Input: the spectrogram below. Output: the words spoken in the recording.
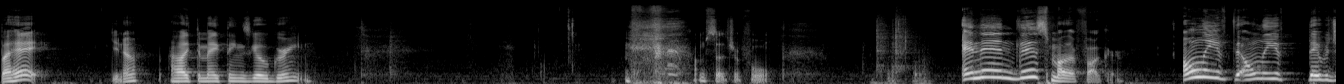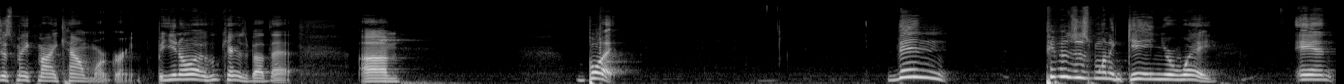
But hey, you know, I like to make things go green. I'm such a fool. And then this motherfucker. Only if the, only if they would just make my account more green. But you know what? Who cares about that? Um but then people just want to get in your way. And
